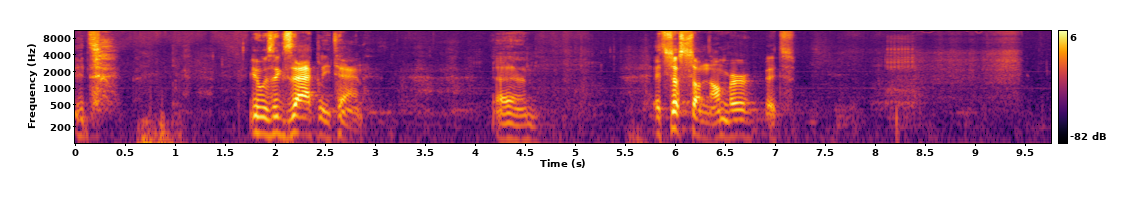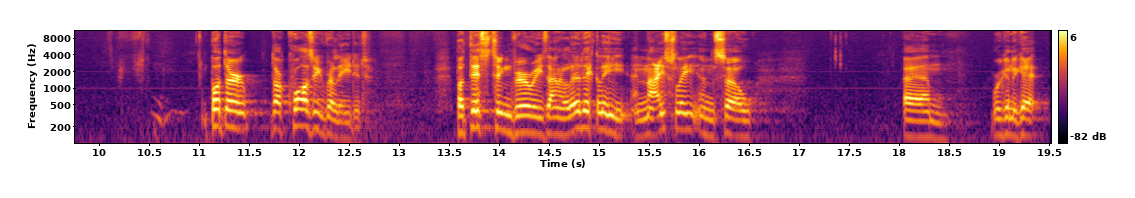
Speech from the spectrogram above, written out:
it's, it was exactly 10. Um, it's just some number. It's, but they're, they're quasi-related. But this thing varies analytically and nicely, and so um, we're going to get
